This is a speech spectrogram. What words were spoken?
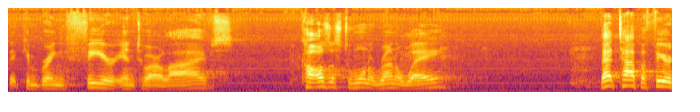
that can bring fear into our lives, cause us to want to run away. That type of fear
